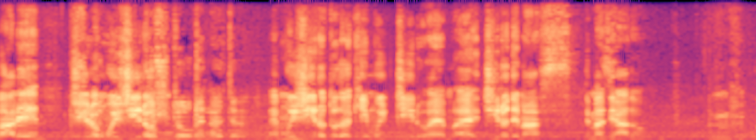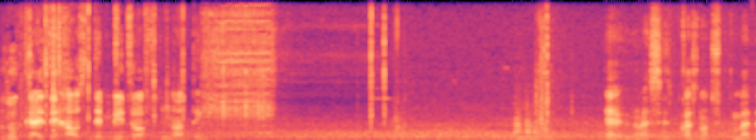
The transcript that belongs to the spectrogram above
Vale? Giro, muito giro. Estou ganhando. É muito giro tudo aqui, muito giro. É, é giro demais. Demasiado. Look guys, the house in the middle of nothing. Yeah, we're gonna say because not fucking, but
